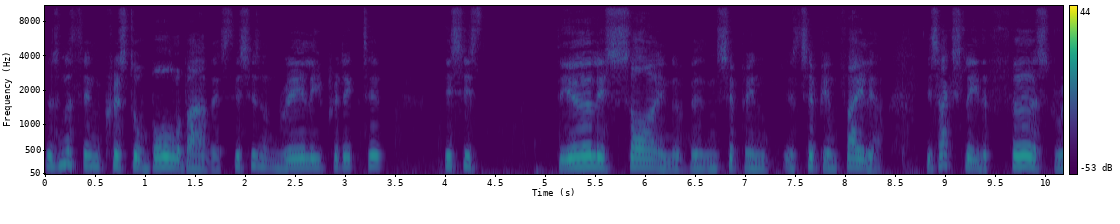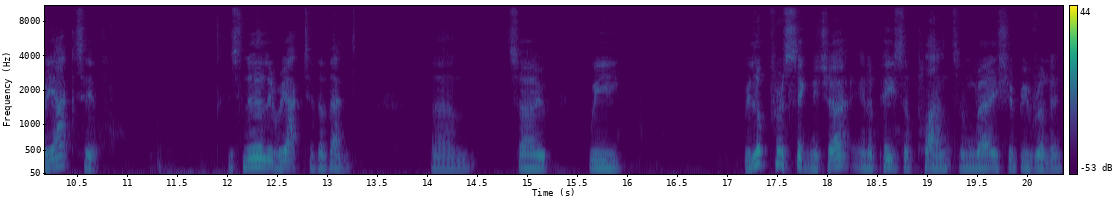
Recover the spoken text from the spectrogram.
There's nothing crystal ball about this. This isn't really predictive. This is the earliest sign of incipient, incipient failure. It's actually the first reactive. It's an early reactive event. Um, so we we look for a signature in a piece of plant and where it should be running,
